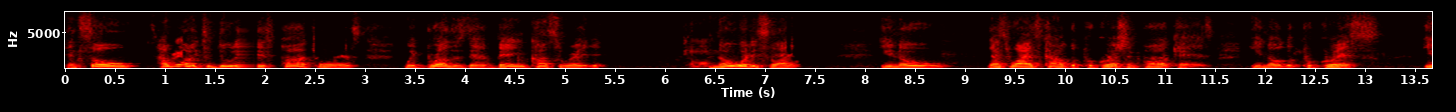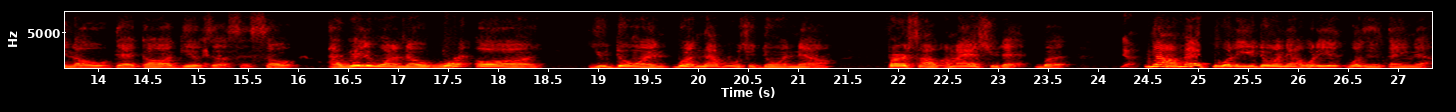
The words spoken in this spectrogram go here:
And so I wanted to do this podcast with brothers that have been incarcerated, Come on. know what it's like. You know, that's why it's called the Progression Podcast. You know, the progress, you know, that God gives us. And so I really want to know what are you doing? Well, not what you're doing now. First off, I'm gonna ask you that, but Yeah. no, I'm gonna ask you what are you doing now? What are you what is your thing now?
